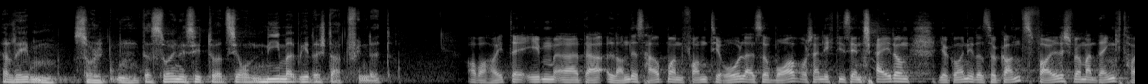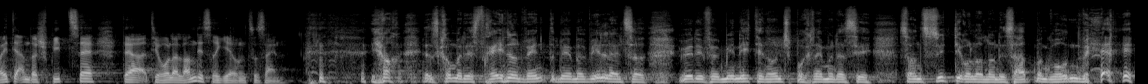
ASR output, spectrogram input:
erleben sollten, dass so eine Situation nie mehr wieder stattfindet aber heute eben äh, der Landeshauptmann von Tirol. Also war wahrscheinlich diese Entscheidung ja gar nicht so ganz falsch, wenn man denkt, heute an der Spitze der Tiroler Landesregierung zu sein. Ja, jetzt kann man das drehen und wenden, wie man will. Also würde ich für mich nicht in Anspruch nehmen, dass ich sonst Südtiroler Landeshauptmann geworden wäre.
